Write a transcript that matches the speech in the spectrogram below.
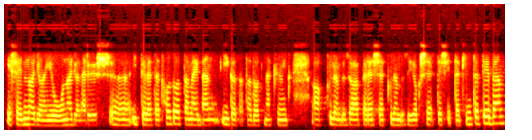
és egy nagyon jó, nagyon erős ítéletet hozott, amelyben igazat adott nekünk a különböző alperesek különböző jogsértési tekintetében.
